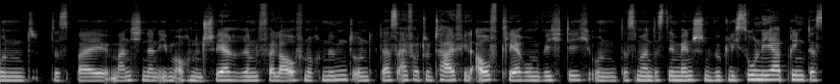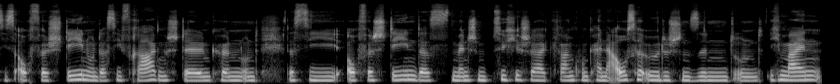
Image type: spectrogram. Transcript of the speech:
und das bei manchen dann eben auch einen schwereren Verlauf noch nimmt. Und da ist einfach total viel Aufklärung wichtig und dass man das den Menschen wirklich so näher bringt, dass sie es auch verstehen und dass sie Fragen stellen können und dass sie auch verstehen, dass Menschen psychischer Erkrankung keine Außerirdischen sind. Und ich meine,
